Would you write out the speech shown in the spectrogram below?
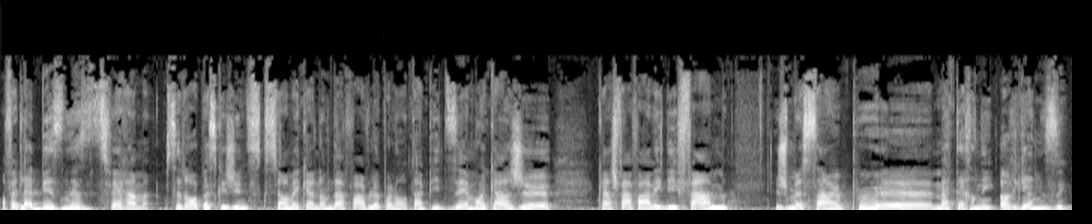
on fait de la business différemment. C'est drôle parce que j'ai eu une discussion avec un homme d'affaires il y a pas longtemps, puis il disait, moi quand je, quand je fais affaire avec des femmes, je me sens un peu euh, maternée, organisée.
